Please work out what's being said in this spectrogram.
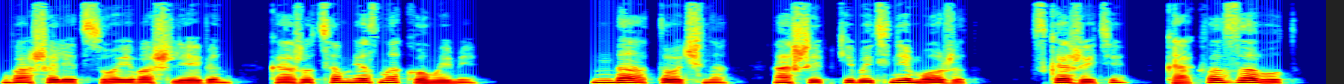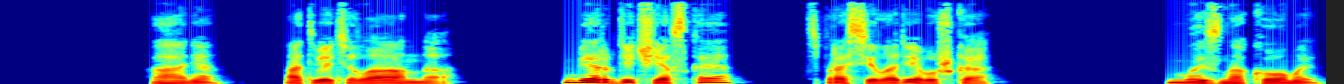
ваше лицо и ваш лебен кажутся мне знакомыми. Да, точно. Ошибки быть не может. Скажите, как вас зовут? Аня, ответила Анна. Бердичевская? спросила девушка. Мы знакомы?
